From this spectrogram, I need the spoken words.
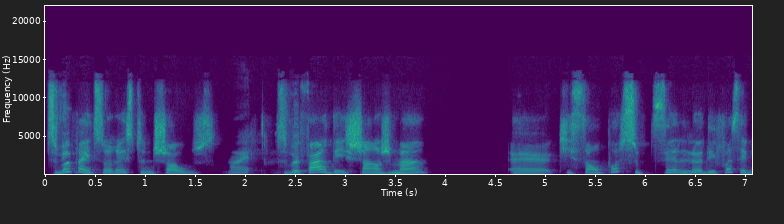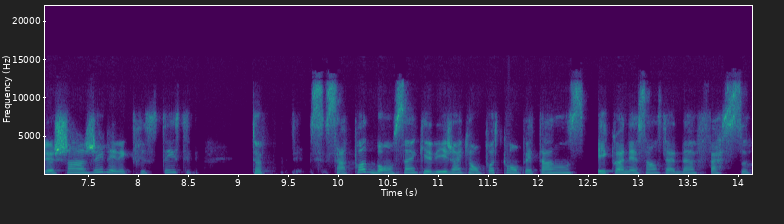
tu veux peinturer, c'est une chose. Tu veux faire des changements euh, qui ne sont pas subtils. Là. Des fois, c'est de changer l'électricité. Ça n'a pas de bon sens que les gens qui n'ont pas de compétences et connaissances là-dedans fassent ça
